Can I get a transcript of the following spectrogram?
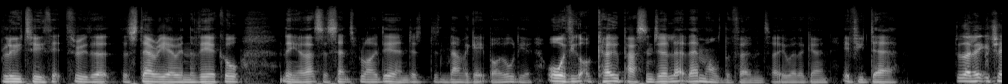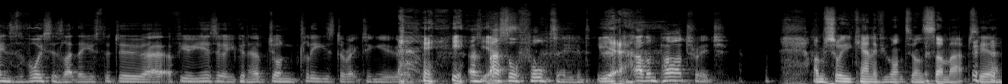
Bluetooth it through the, the stereo in the vehicle, you know that's a sensible idea, and just, just navigate by audio. Or if you've got a co-passenger, let them hold the phone and tell you where they're going if you dare. Do they let you change the voices like they used to do uh, a few years ago? You could have John Cleese directing you as, as Yes. Basil Fawlty, Yeah. Alan Partridge. I'm sure you can if you want to on some apps. Yeah.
